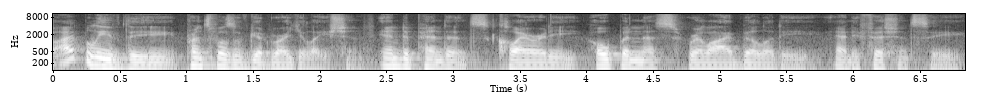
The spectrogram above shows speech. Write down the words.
I believe the principles of good regulation, independence, clarity, openness, reliability, and efficiency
